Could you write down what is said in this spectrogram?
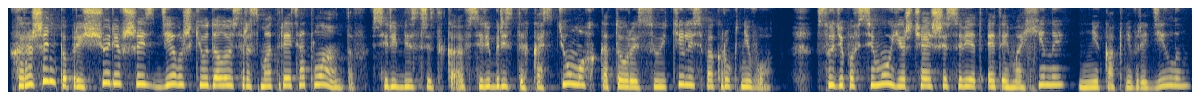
Хорошенько прищурившись, девушке удалось рассмотреть атлантов в серебристых, в серебристых костюмах, которые суетились вокруг него. Судя по всему, ярчайший свет этой махины никак не вредил им.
